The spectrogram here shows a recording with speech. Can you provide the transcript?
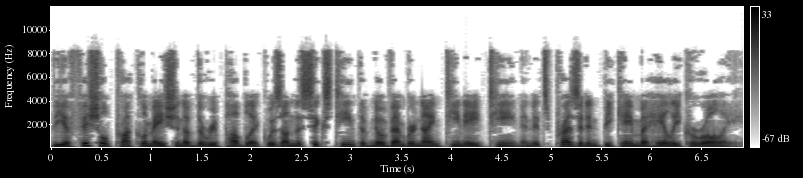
The official proclamation of the Republic was on 16 November 1918 and its president became Mihaly Károlyi.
